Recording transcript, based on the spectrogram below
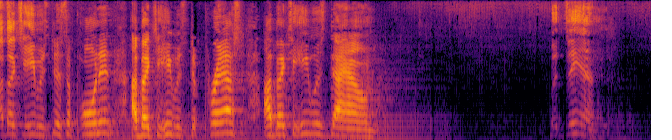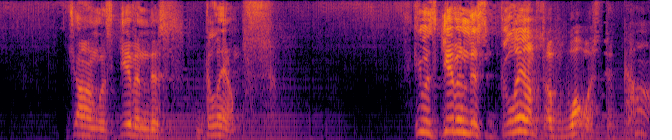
I bet you he was disappointed. I bet you he was depressed. I bet you he was down. But then, John was given this glimpse. He was given this glimpse of what was to come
